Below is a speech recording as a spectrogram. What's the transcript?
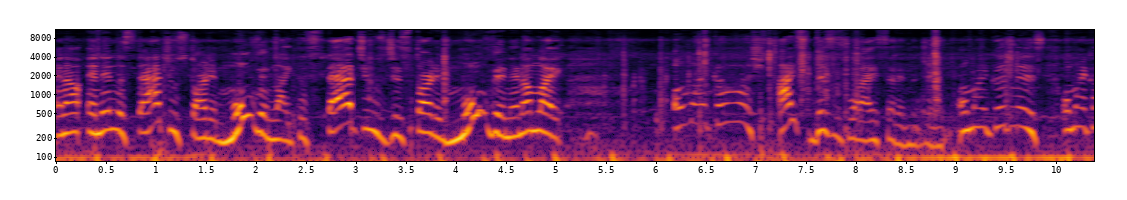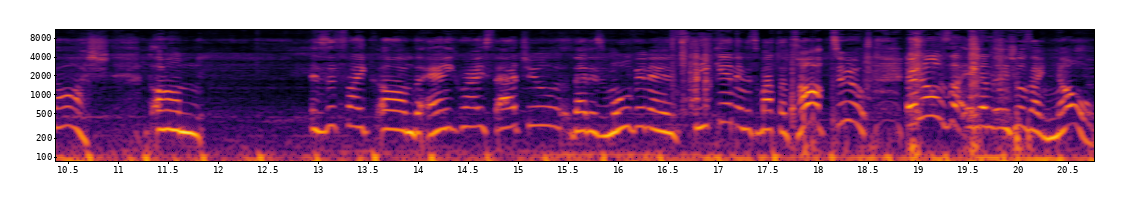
And I, and then the statues started moving. Like the statues just started moving, and I'm like oh my gosh i this is what i said in the dream oh my goodness oh my gosh um is this like um the antichrist statue that is moving and speaking and it's about to talk too and I was like and then she was like no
